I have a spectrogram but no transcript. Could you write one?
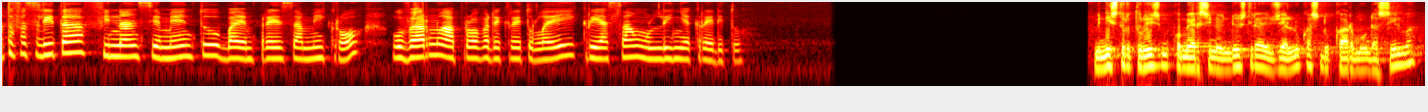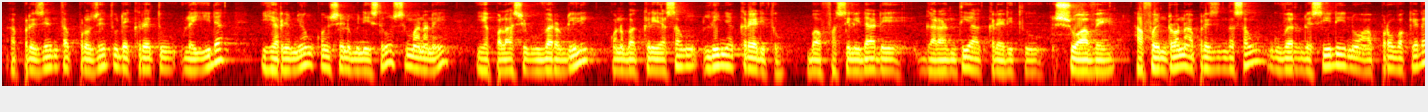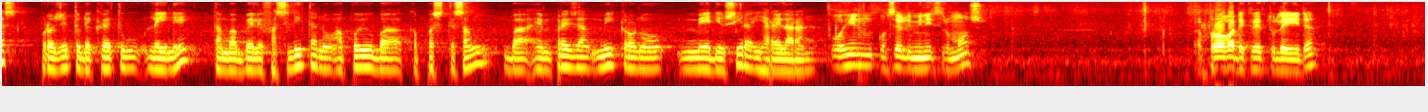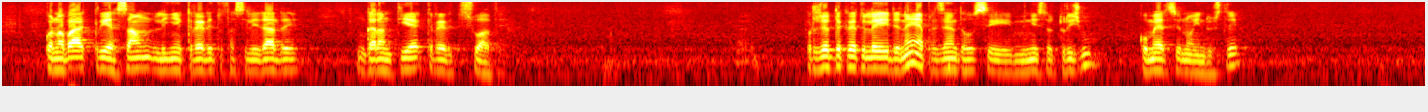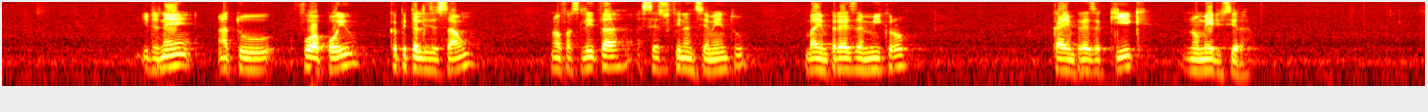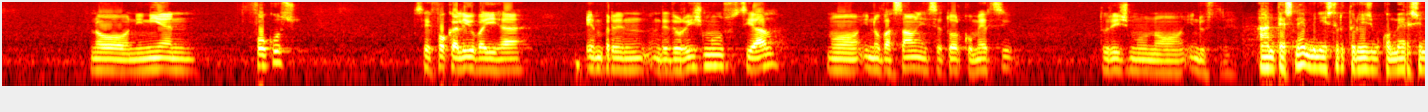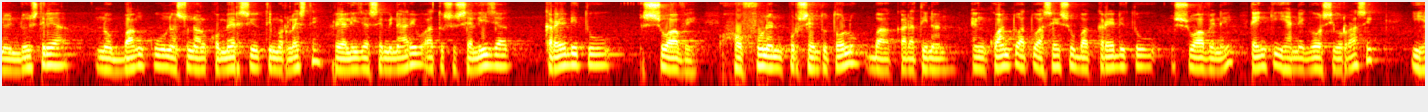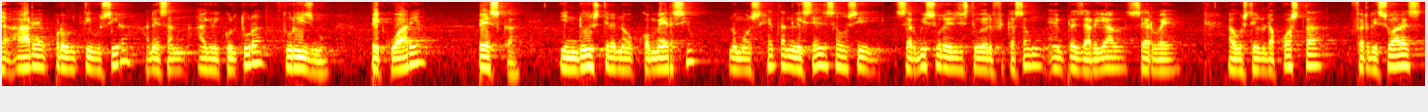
Atu facilita financiamento da empresa micro, governo aprova decreto-lei criação linha crédito. Ministro Turismo, Comércio e Indústria José Lucas do Carmo da Silva apresenta projeto decreto-lei IDA e a reunião com o ministro semana né e a Palácio Governo dele com a criação linha crédito ba facilidade garantia crédito suave. A foi a apresentação, governo decide no aprova quedas projeto decreto-lei né também bele facilita no apoio ba capacitação ba empresa micro no médio sira e harailaran. Hoje no Conselho de Ministros Mons aprova decreto-lei com a criação de linha de crédito facilidade garantia crédito suave. O projeto de decreto-lei nem apresenta o Ministro do Turismo, Comércio e Indústria. E nem atu for apoio, capitalização, não facilita acesso ao financiamento para a empresa micro, que é a empresa KIK, no meio Sira no ninian fokus se focaliu para empreendedorismo social no inovação e setor comércio turismo no indústria Antes, né, Ministro Turismo, Comércio e Indústria, no Banco Nacional Comércio Timor-Leste, realiza seminário atu socializa crédito suave, hofunan por cento tolo ba karatinan. Enquanto atu acesso ba crédito suave né, tem que ir a negócio rasik, e a área produtiva sira anesan agricultura, turismo, pecuária, pesca, indústria no comércio, no mosquetan licença ou si serviço de registro verificação empresarial serve Agostinho da Costa, Ferdi Soares.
